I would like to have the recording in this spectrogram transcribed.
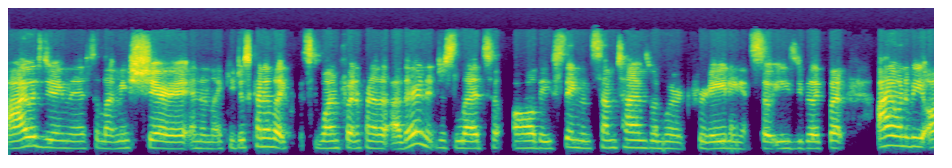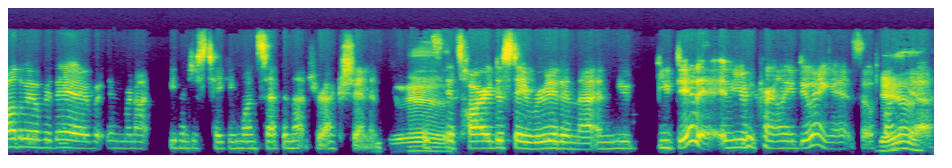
I was doing this, so let me share it. And then like you just kind of like one foot in front of the other, and it just led to all these things. And sometimes when we're creating, it's so easy to be like, but I want to be all the way over there, but and we're not even just taking one step in that direction. And yeah. it's, it's hard to stay rooted in that. And you you did it and you're currently doing it. So fun, yeah. yeah.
